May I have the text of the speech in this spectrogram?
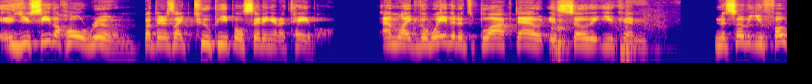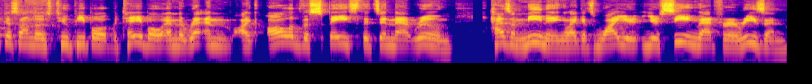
you see the whole room but there's like two people sitting at a table and like the way that it's blocked out is so that you can so that you focus on those two people at the table and the re- and like all of the space that's in that room has a meaning like it's why you're you're seeing that for a reason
